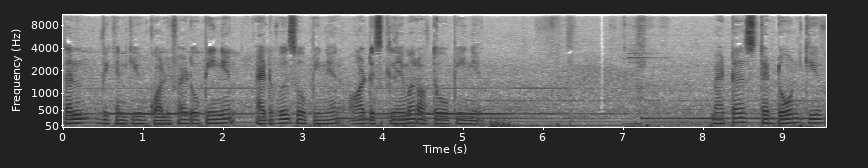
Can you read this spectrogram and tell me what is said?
then we can give qualified opinion, adverse opinion, or disclaimer of the opinion. Matters that don't give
